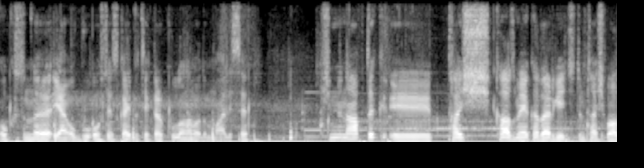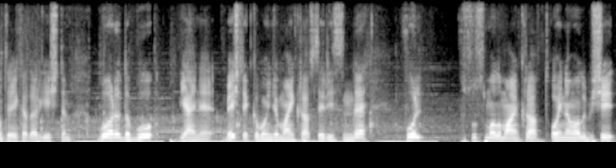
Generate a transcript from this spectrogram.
o kısımları yani o, bu o ses kaydını tekrar kullanamadım maalesef. Şimdi ne yaptık? Ee, taş kazmaya kadar geçtim. Taş baltaya kadar geçtim. Bu arada bu yani 5 dakika boyunca Minecraft serisinde full susmalı Minecraft oynamalı bir şey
